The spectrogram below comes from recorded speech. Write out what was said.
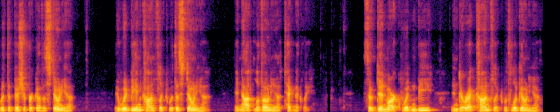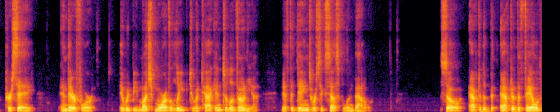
with the bishopric of Estonia, it would be in conflict with Estonia and not Livonia technically. So Denmark wouldn't be in direct conflict with Livonia per se, and therefore it would be much more of a leap to attack into Livonia if the Danes were successful in battle. So, after the, after the failed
